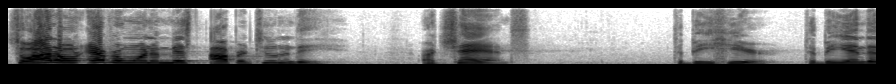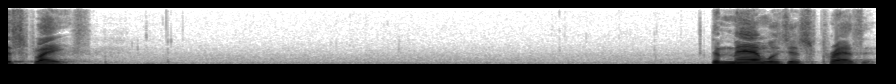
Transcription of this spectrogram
So I don't ever want to miss opportunity or chance to be here, to be in this place. The man was just present.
